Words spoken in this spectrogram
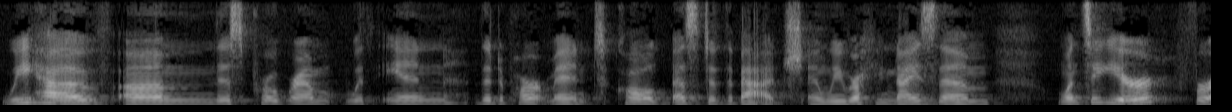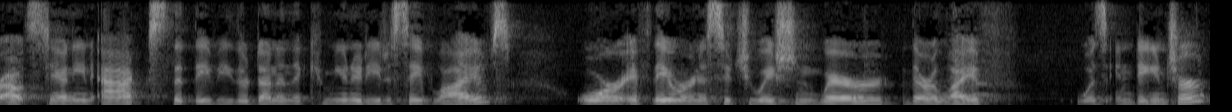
We have um, this program within the department called Best of the Badge, and we recognize them once a year for outstanding acts that they've either done in the community to save lives or if they were in a situation where their life was in danger.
